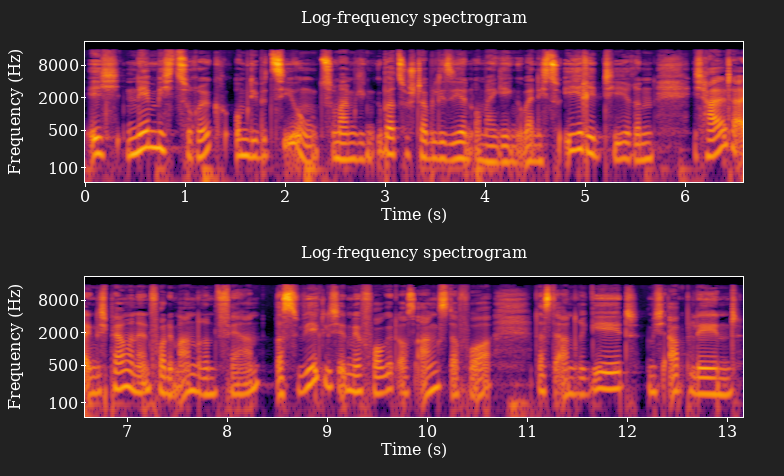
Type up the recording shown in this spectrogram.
Ich nehme mich zurück, um die Beziehung zu meinem Gegenüber zu stabilisieren, um mein Gegenüber nicht zu irritieren. Ich halte eigentlich permanent vor dem anderen fern, was wirklich in mir vorgeht aus Angst davor, dass der andere geht, mich ablehnt,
